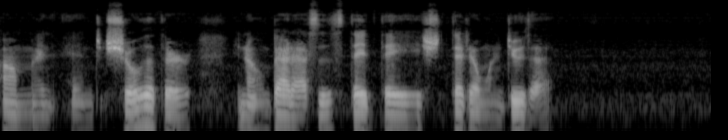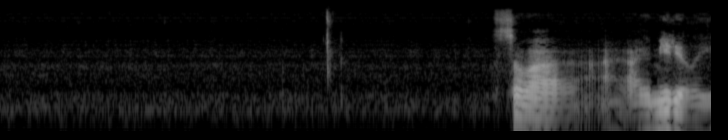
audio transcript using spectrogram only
come and, and show that they're, you know, badasses, they they they don't want to do that. So uh, I, I immediately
